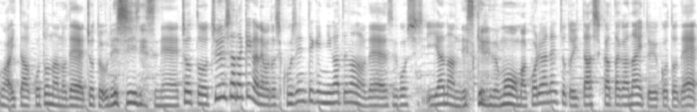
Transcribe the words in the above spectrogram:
はいたことなのでちょっと嬉しいですねちょっと注射だけがね私個人的に苦手なのですごい嫌なんですけれどもまあこれはねちょっと致し方がないということで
